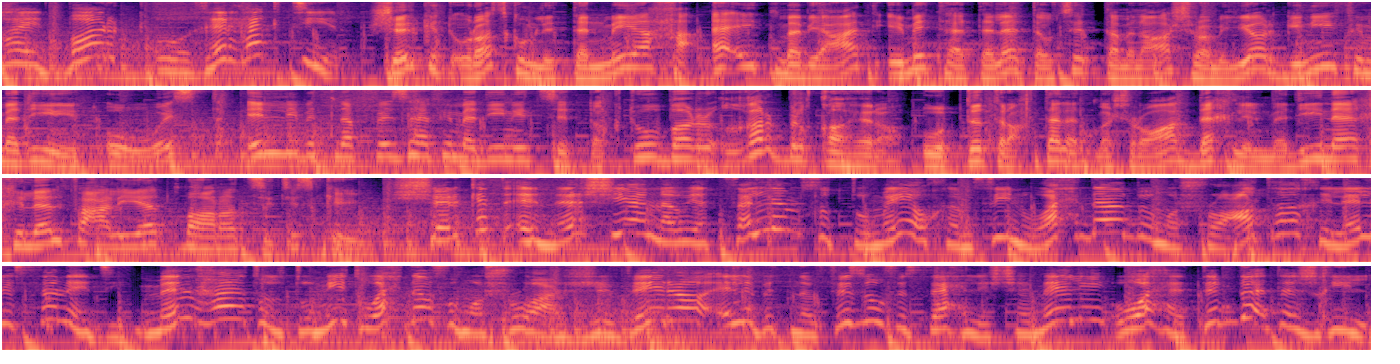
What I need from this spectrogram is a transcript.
هايد بارك وغيرها كتير. شركة أوراسكوم للتنمية حققت مبيعات قيمتها 3.6 من عشرة مليار جنيه في مدينة أو ويست اللي بتنفذها في مدينة 6 أكتوبر غرب القاهرة وبتطرح ثلاث مشروعات داخل المدينة خلال فعاليات معرض سيتي سكيب شركة إنرشيا ناوية تسلم 650 وحدة بمشروعاتها خلال السنة دي منها 300 وحدة في مشروع جيفيرا اللي بتنفذه في الساحل الشمالي وهتبدأ تشغيل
